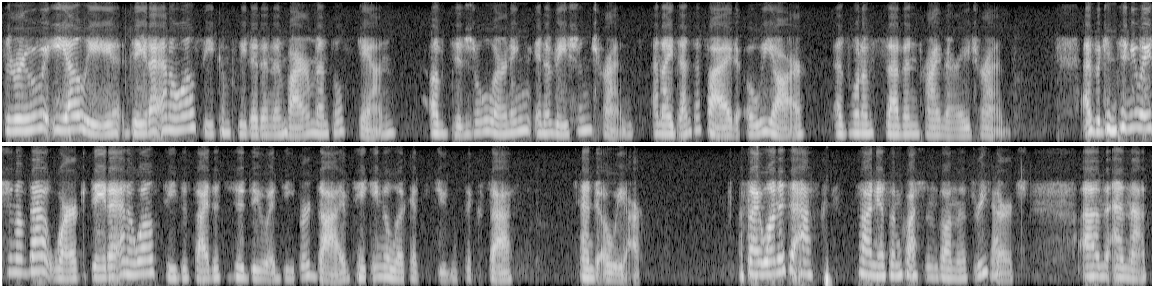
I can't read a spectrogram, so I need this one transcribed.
through ELE, DETA and OLC completed an environmental scan of digital learning innovation trends and identified OER as one of seven primary trends. As a continuation of that work, DETA and OLC decided to do a deeper dive, taking a look at student success and OER. So I wanted to ask Tanya some questions on this research, um, and that's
